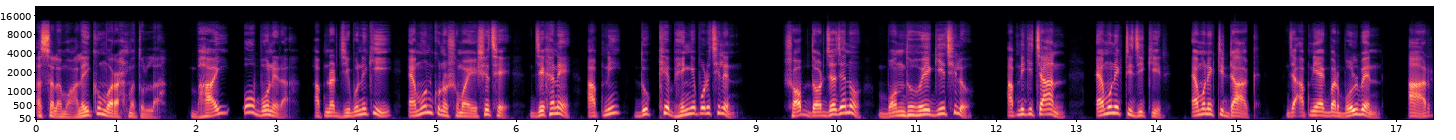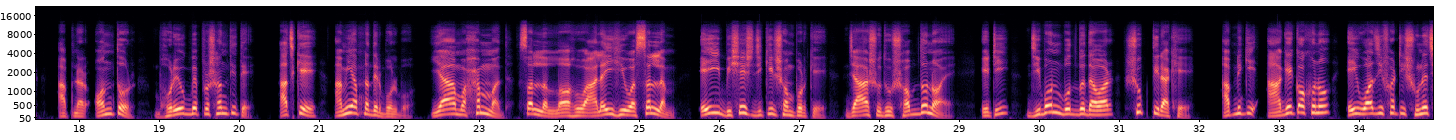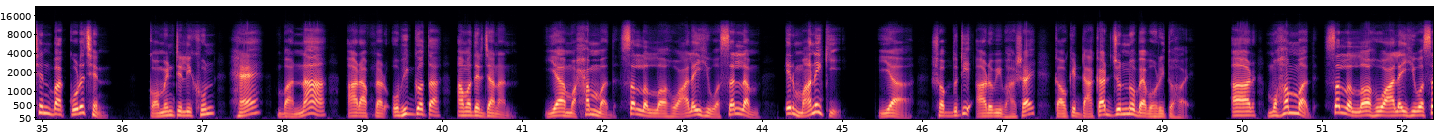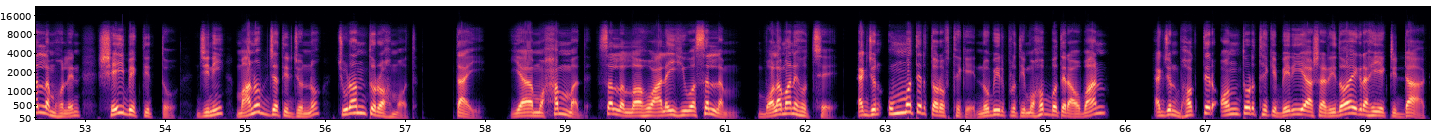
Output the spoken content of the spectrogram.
আসসালামু আলাইকুম ওরহমতুল্লাহ ভাই ও বোনেরা, আপনার জীবনে কি এমন কোনো সময় এসেছে যেখানে আপনি দুঃখে ভেঙে পড়েছিলেন? সব দরজা যেন বন্ধ হয়ে গিয়েছিল? আপনি কি চান এমন একটি জিকির, এমন একটি ডাক যা আপনি একবার বলবেন আর আপনার অন্তর ভরে উঠবে প্রশান্তিতে? আজকে আমি আপনাদের বলব, ইয়া মোহাম্মদ সাল্লাল্লাহু আলাইহি ওয়াসাল্লাম, এই বিশেষ জিকির সম্পর্কে যা শুধু শব্দ নয়, এটি জীবন বদলে দেওয়ার শুক্তি রাখে। আপনি কি আগে কখনো এই ওয়াজিফাটি শুনেছেন বা করেছেন? কমেন্টে লিখুন হ্যাঁ বা না, আর আপনার অভিজ্ঞতা আমাদের জানান। ইয়া মোহাম্মদ সাল্লাল্লাহু আলাইহি ওয়াসাল্লাম, এর মানে কি? ইয়া শব্দটি আরবি ভাষায় কাউকে ডাকার জন্য ব্যবহৃত হয়। আর মোহাম্মদ সাল্লাল্লাহু আলাইহি ওয়াসাল্লাম হলেন সেই ব্যক্তিত্ব যিনি মানবজাতির জন্য চূড়ান্ত রহমত। তাই ইয়া মোহাম্মদ সাল্লাল্লাহু আলাইহি ওয়াসাল্লাম, বলা মানে হচ্ছে, একজন উম্মতের তরফ থেকে নবীর প্রতি মহব্বতের আহ্বান, একজন ভক্তের অন্তর থেকে বেরিয়ে আসা হৃদয়গ্রাহী একটি ডাক,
